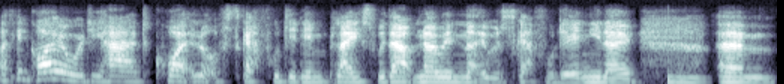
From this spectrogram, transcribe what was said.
I think I already had quite a lot of scaffolding in place without knowing that it was scaffolding, you know. Um,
